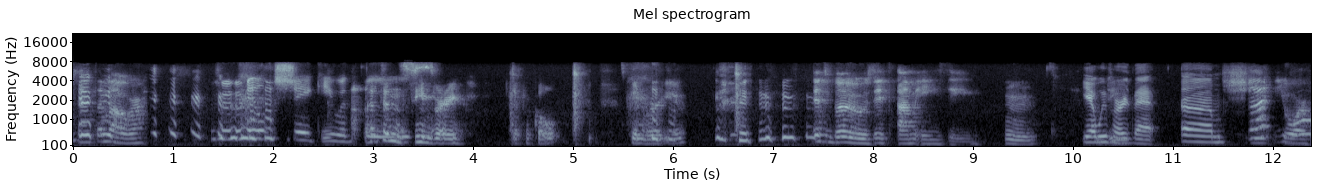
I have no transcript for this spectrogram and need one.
Send them over. Milkshakey with booze. That didn't seem very difficult to convert you. It's booze. It's I'm easy. Hmm. yeah, we've Indeed. heard that. Um, Shut your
